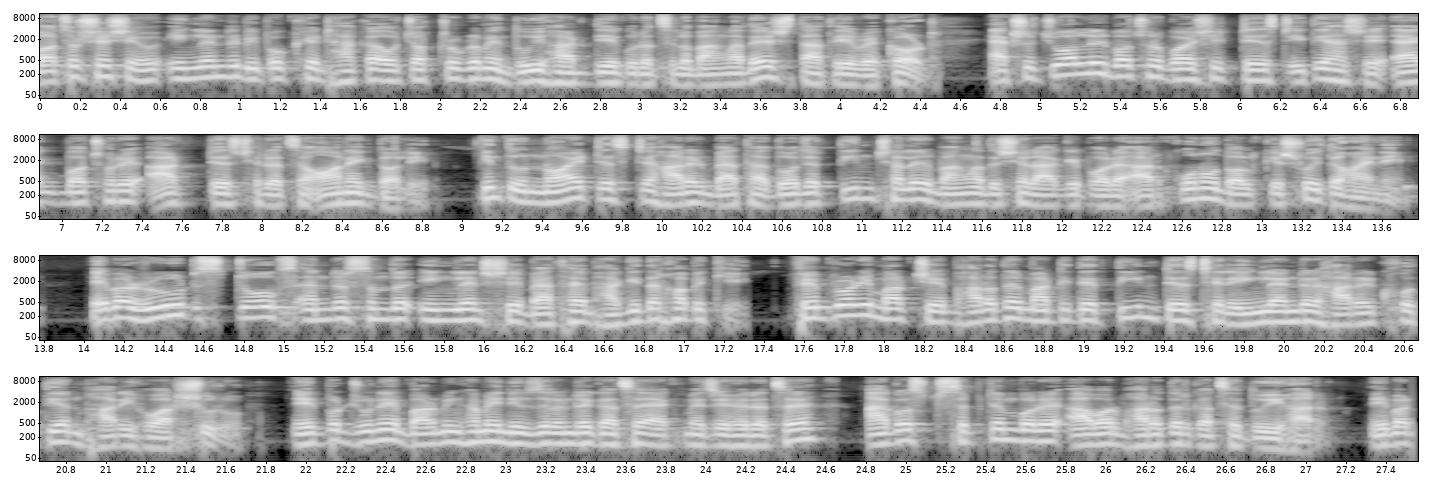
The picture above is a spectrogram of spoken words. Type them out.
বছর শেষেও ইংল্যান্ডের বিপক্ষে ঢাকা ও চট্টগ্রামে দুই হার দিয়ে করেছিল বাংলাদেশ তাতে রেকর্ড। একশো চুয়াল্লিশ বছর বয়সী টেস্ট ইতিহাসে এক বছরে আট টেস্ট হেরেছে অনেক দলই। কিন্তু নয় টেস্টে হারের ব্যথা দু হাজার তিন সালের বাংলাদেশের আগে পরে আর কোনো দলকে সইতে হয়নি। এবার রুট স্টোকস, অ্যান্ডারসনদের ইংল্যান্ড সে ব্যথায় ভাগিদার হবে কি? ফেব্রুয়ারি, মার্চে ভারতের মাটিতে তিন টেস্ট হেরে ইংল্যান্ডের হারের খতিয়ান ভারী হওয়ার শুরু। এরপর জুনে বার্মিংহামে নিউজিল্যান্ডের কাছে এক ম্যাচে হেরেছে, আগস্ট, সেপ্টেম্বরে আবার ভারতের কাছে দুই হার। এবার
